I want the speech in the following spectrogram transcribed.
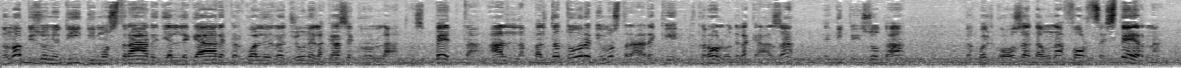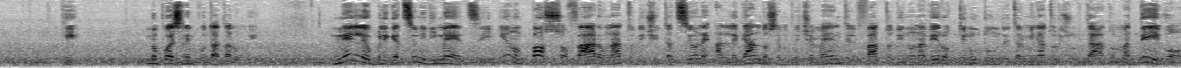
Non ho bisogno di dimostrare, di allegare per quale ragione la casa è crollata, spetta all'appaltatore dimostrare che il crollo della casa è dipeso da, da qualcosa, da una forza esterna che non può essere imputata a lui. Nelle obbligazioni di mezzi io non posso fare un atto di citazione allegando semplicemente il fatto di non aver ottenuto un determinato risultato, ma devo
